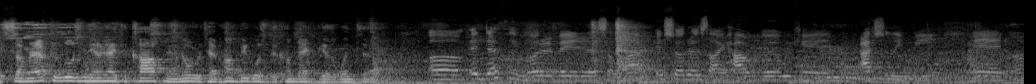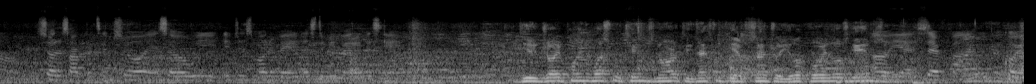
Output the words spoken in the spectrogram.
Sommer, after losing the other night to Coffman in overtime, how big was it to come back and get a win tonight? Um, it definitely motivated us a lot. It showed us like how good we can actually be, and um, showed us our potential. And so we, it just motivated us to be better this game. Do you enjoy playing the Westerville teams north? The next week you have Central. You look forward to those games? Oh yes, they're fun. Of course,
